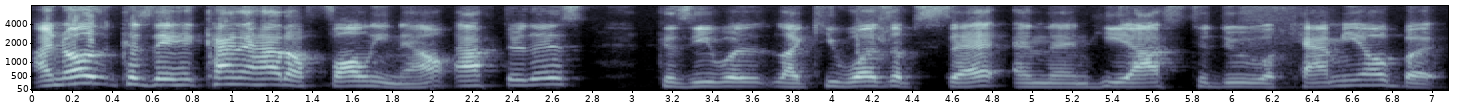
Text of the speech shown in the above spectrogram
I know because they kind of had a falling out after this because he was like he was upset and then he asked to do a cameo, but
